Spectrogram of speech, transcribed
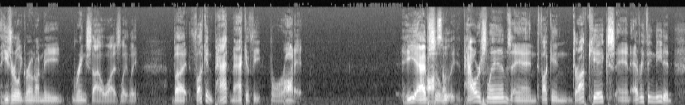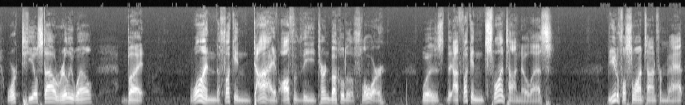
he's really grown on me ring style wise lately. But fucking Pat McAfee brought it. He absolutely power slams and fucking drop kicks and everything needed. Worked heel style really well, but one the fucking dive off of the turnbuckle to the floor was the, a fucking swanton no less. Beautiful swanton from Matt,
